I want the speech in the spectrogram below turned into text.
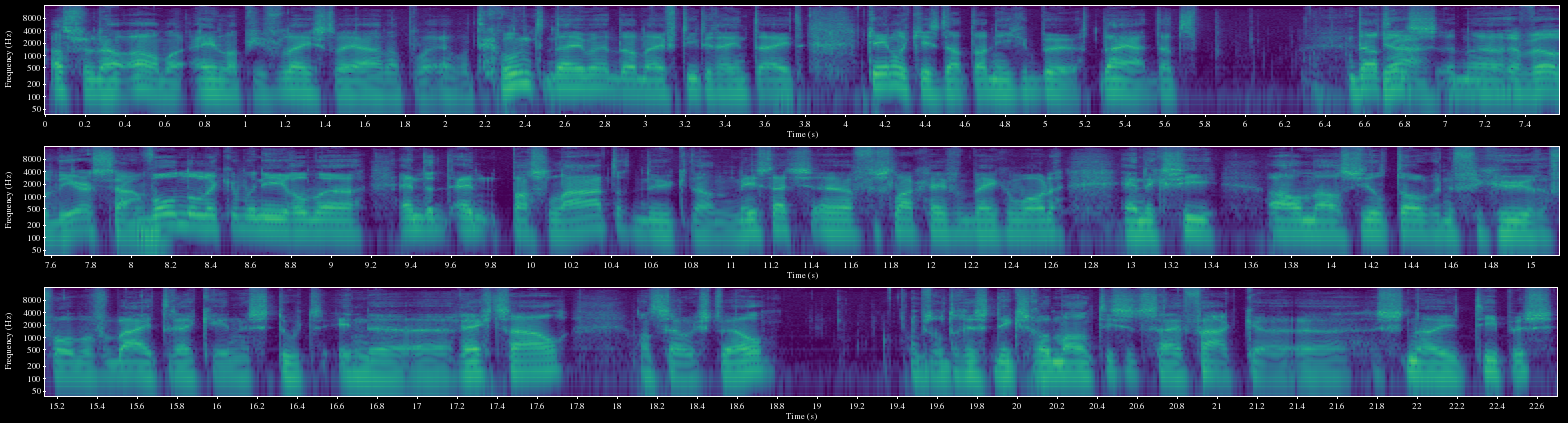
Als we nou allemaal één lapje vlees, twee aardappelen en wat groente nemen... dan heeft iedereen tijd. Kennelijk is dat dan niet gebeurd. Nou ja, dat, dat Ja, is een... wel leerzaam. wonderlijke manier om. en, dat- en pas later, nu ik dan misdaadverslaggever ben geworden. en ik zie allemaal zieltogende figuren voor me voorbij trekken in een stoet in de eh, rechtszaal. Want zo is het wel. Ik bedoel, er is niks romantisch. Het zijn vaak eh eh, sneuwe types.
